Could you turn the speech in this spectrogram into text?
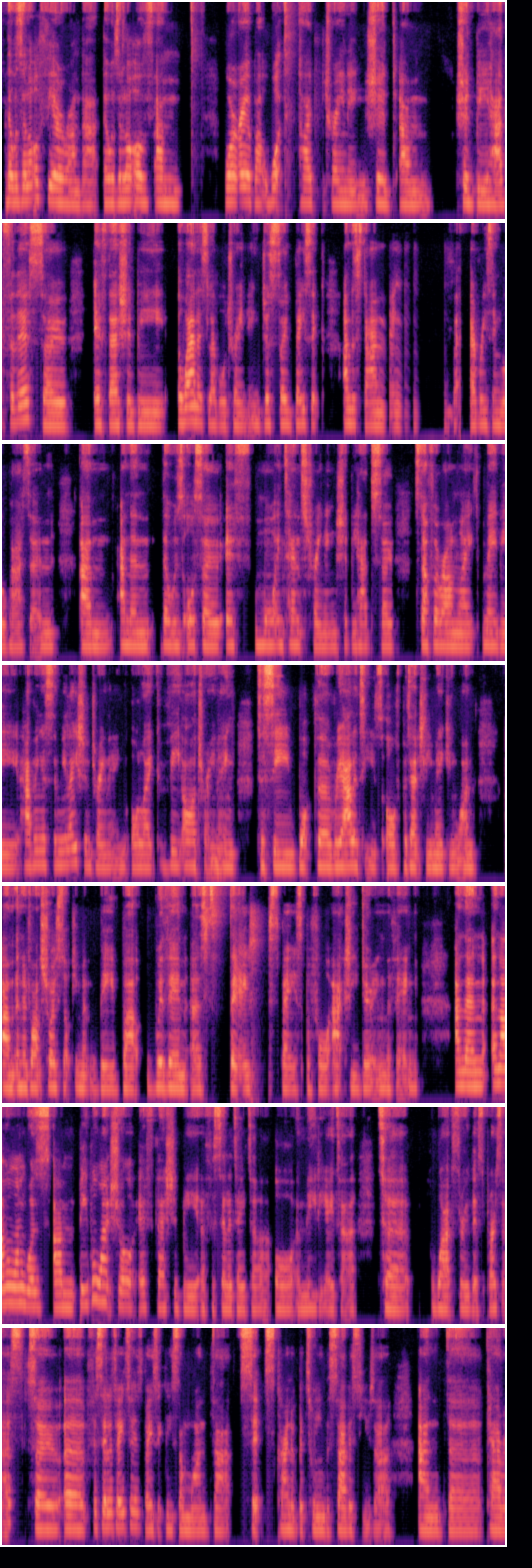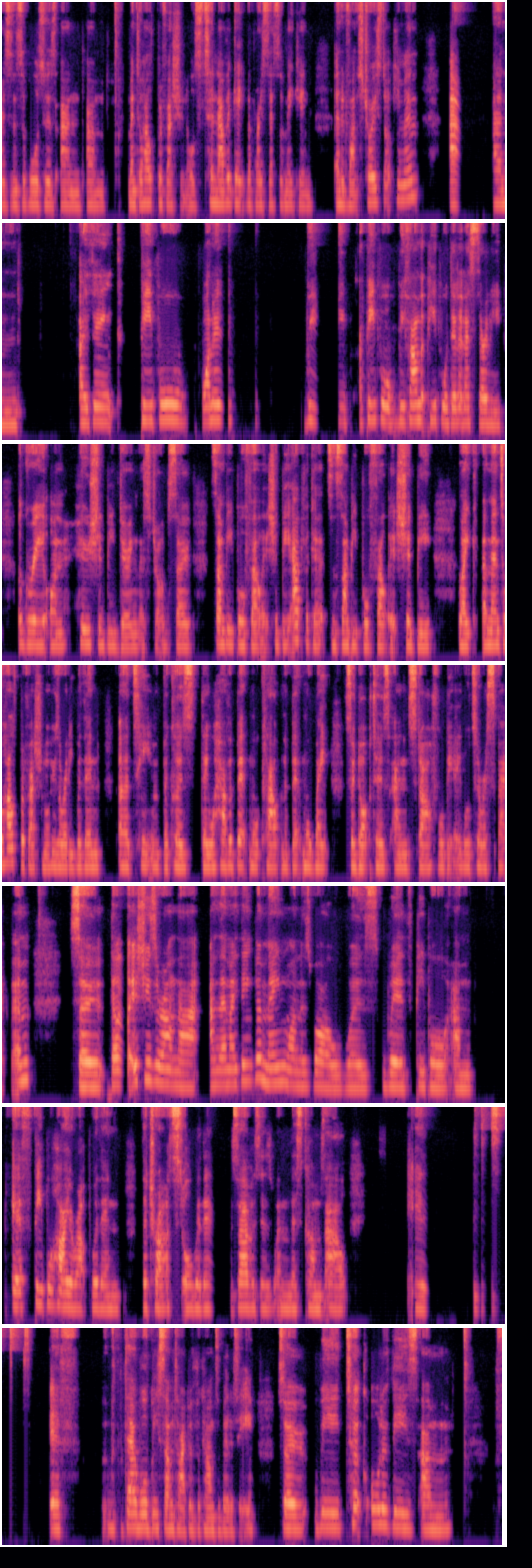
there was a lot of fear around that. There was a lot of um, worry about what type of training should um, should be had for this. So if there should be awareness level training, just so basic understanding for every single person. Um, and then there was also if more intense training should be had. So stuff around like maybe having a simulation training or like VR training to see what the realities of potentially making one um, an advanced choice document would be, but within a safe space before actually doing the thing. And then another one was um, people weren't sure if there should be a facilitator or a mediator to work through this process. So, a facilitator is basically someone that sits kind of between the service user and the carers and supporters and um, mental health professionals to navigate the process of making an advanced choice document. And I think people wanted we people we found that people didn't necessarily agree on who should be doing this job. So some people felt it should be advocates and some people felt it should be like a mental health professional who's already within a team because they will have a bit more clout and a bit more weight. So doctors and staff will be able to respect them. So there were issues around that. And then i think the main one as well was with people um if people higher up within the trust or within services when this comes out is if there will be some type of accountability. So we took all of these um,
